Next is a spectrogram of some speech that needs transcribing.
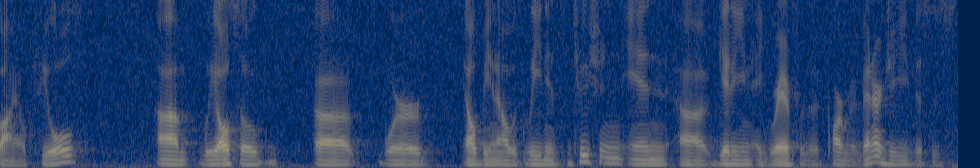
biofuels. Um, we also uh, were, LBNL was lead institution in uh, getting a grant from the Department of Energy. This is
